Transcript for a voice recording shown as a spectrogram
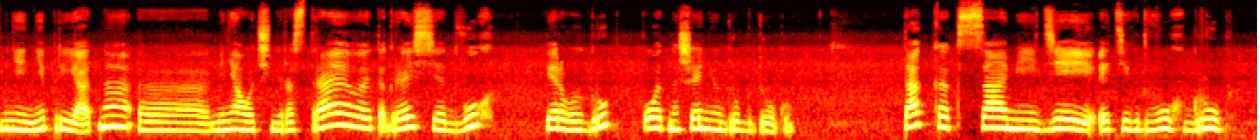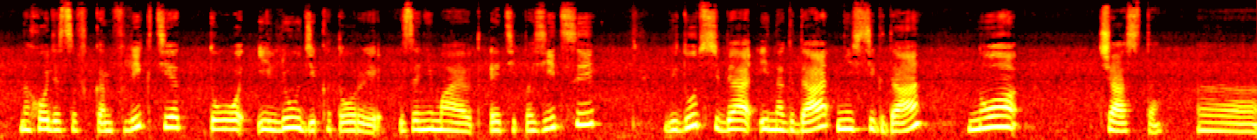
мне неприятно, э, меня очень расстраивает агрессия двух первых групп по отношению друг к другу. Так как сами идеи этих двух групп находятся в конфликте, то и люди, которые занимают эти позиции, ведут себя иногда, не всегда, но часто, э,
